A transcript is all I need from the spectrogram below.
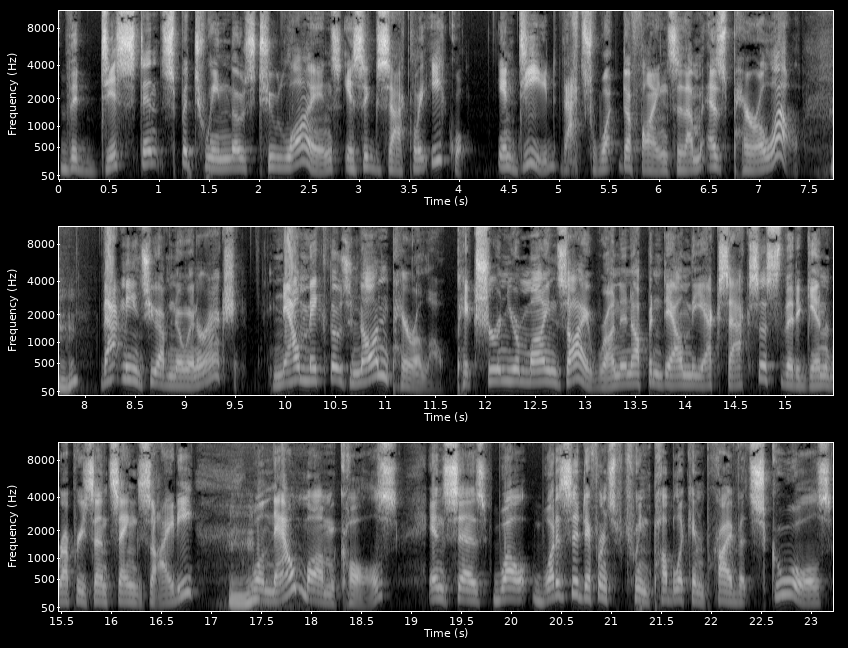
The distance between those two lines is exactly equal. Indeed, that's what defines them as parallel. Mm-hmm. That means you have no interaction. Now make those non parallel. Picture in your mind's eye running up and down the x axis that again represents anxiety. Mm-hmm. Well, now mom calls and says, Well, what is the difference between public and private schools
